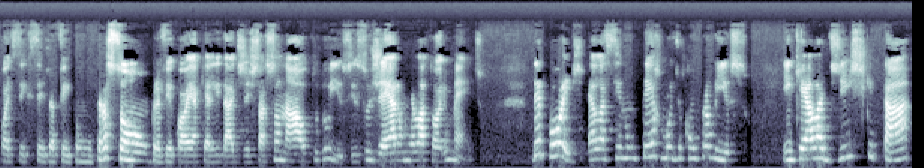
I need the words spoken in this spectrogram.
pode ser que seja feito um ultrassom para ver qual é aquela idade gestacional, tudo isso. Isso gera um relatório médico. Depois, ela assina um termo de compromisso, em que ela diz que está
